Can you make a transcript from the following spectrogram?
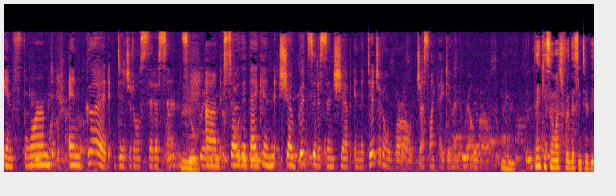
informed and good digital citizens um, so that they can show good citizenship in the digital world just like they do in the real world. Thank you so much for this interview.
